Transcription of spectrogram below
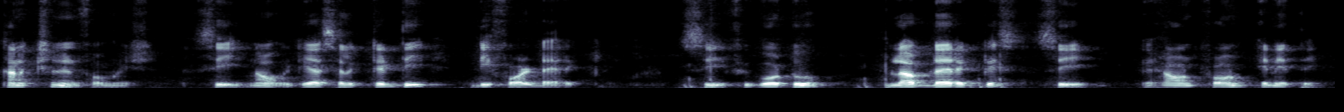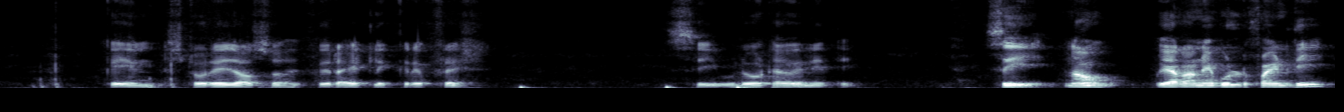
connection information. See now it has selected the default directory. See if you go to blob directories see we haven't found anything. Okay in storage also if you right click refresh see we don't have anything. See now we are unable to find the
